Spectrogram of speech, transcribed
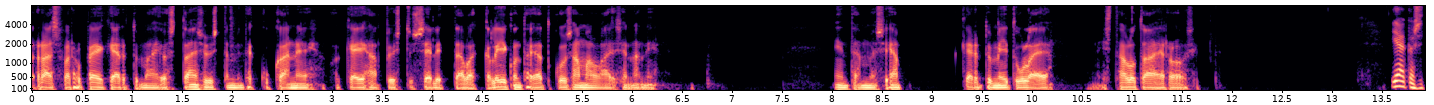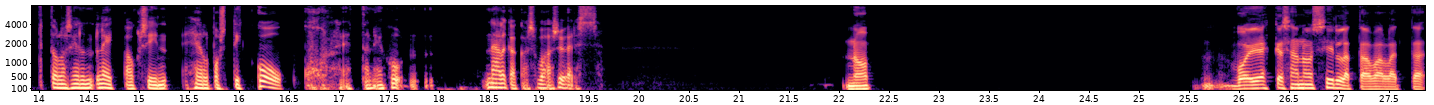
rasva rupeaa kertymään jostain syystä, mitä kukaan ei oikein ihan pysty selittämään. Vaikka liikunta jatkuu samanlaisena, niin, niin tämmöisiä kertymiä tulee niistä halutaan eroa sitten jääkö sitten tuollaisiin leikkauksiin helposti koukkuun, että niin kuin nälkä kasvaa syödessä? No, voi ehkä sanoa sillä tavalla, että,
